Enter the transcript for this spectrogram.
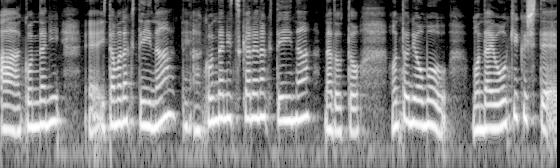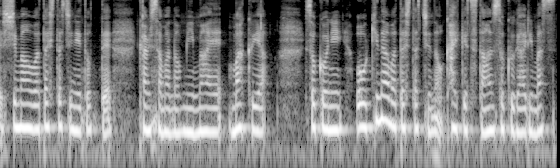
ああこんなに、えー、痛まなくていいな、あこんなに疲れなくていいななどと本当に思う問題を大きくしてしまう私たちにとって神様の見前幕やそこに大きな私たちの解決と安息があります。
